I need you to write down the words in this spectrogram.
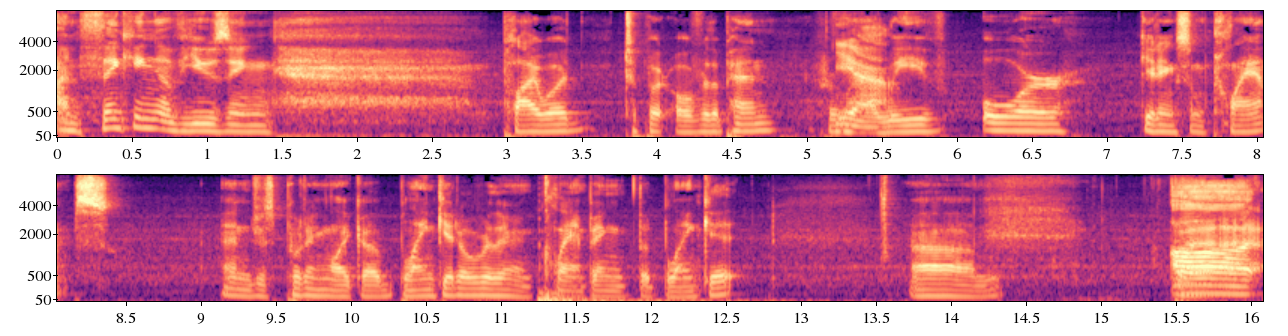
I'm thinking of using plywood to put over the pen for when Yeah. I leave, or getting some clamps and just putting like a blanket over there and clamping the blanket. Um, Uh, I,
